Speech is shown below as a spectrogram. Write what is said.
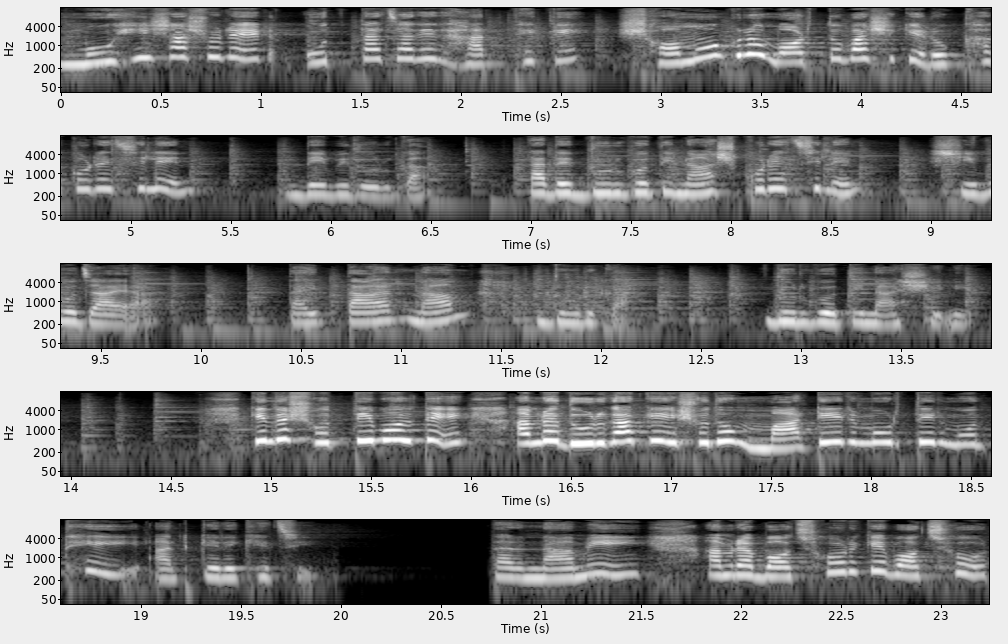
মহিষাসুরের অত্যাচারের হাত থেকে সমগ্র মর্তবাসীকে রক্ষা করেছিলেন দেবী দুর্গা। তাদের দুর্গতি নাশ করেছিলেন শিবজায়া। তাই তার নাম দুর্গা, দুর্গতি নাশিনী। কিন্তু সত্যি বলতে আমরা দুর্গাকে শুধু মাটির মূর্তির মধ্যেই আটকে রেখেছি। তার নামেই আমরা বছরকে বছর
